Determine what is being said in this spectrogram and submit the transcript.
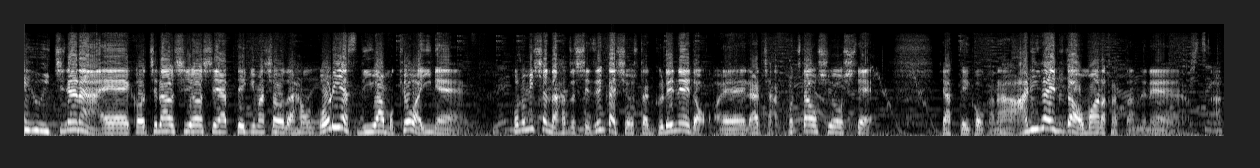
AF17、えー、こちらを使用してやっていきましょうだ。ゴリアス D1 も今日はいいね。このミッションで外して前回使用したグレネード、えー、ラチャ、こちらを使用して、やっていこうかな。アリがいるとは思わなかったんでね。あ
